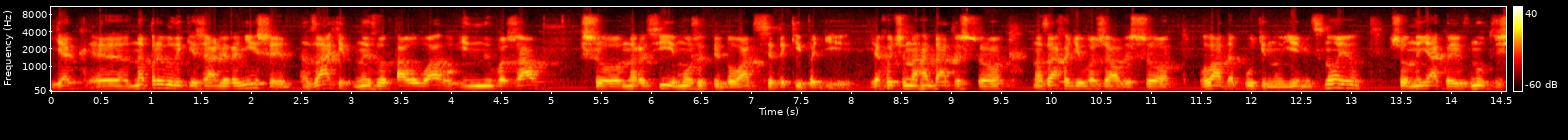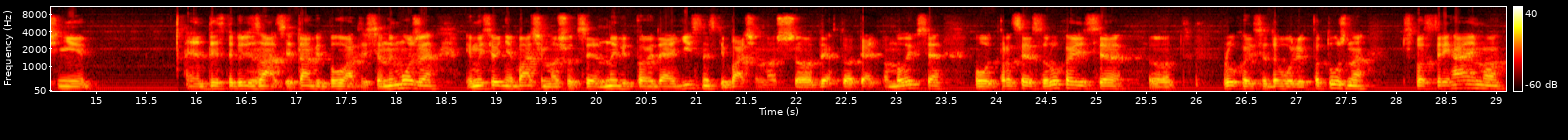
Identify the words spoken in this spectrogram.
як е, на превеликий жаль раніше захід не звертав увагу і не вважав, що на Росії можуть відбуватися такі події. Я хочу нагадати, що на заході вважали, що влада Путіну є міцною, що ніякої внутрішньої е, дестабілізації там відбуватися не може. І ми сьогодні бачимо, що це не відповідає дійсності. Бачимо, що дехто опять помилився. От процес рухається, от рухається доволі потужно. Спостерігаємо,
